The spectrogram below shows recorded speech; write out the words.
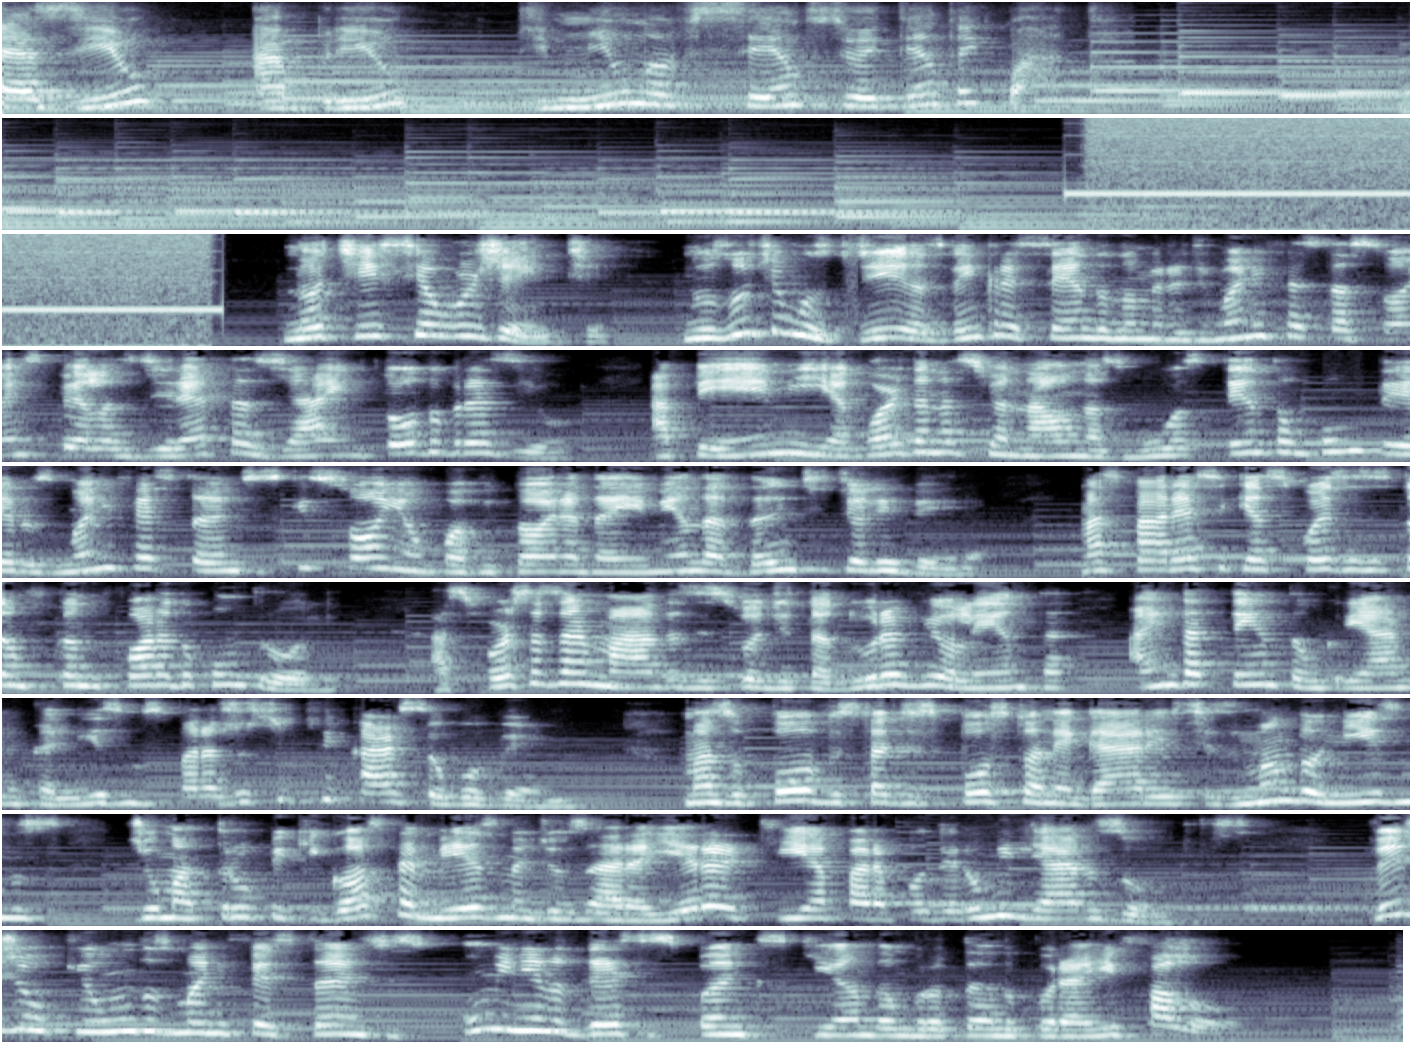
Brasil, abril de 1984. Notícia urgente. Nos últimos dias, vem crescendo o número de manifestações pelas diretas já em todo o Brasil. A PM e a Guarda Nacional nas ruas tentam conter os manifestantes que sonham com a vitória da emenda Dante de Oliveira, mas parece que as coisas estão ficando fora do controle. As Forças Armadas e sua ditadura violenta ainda tentam criar mecanismos para justificar seu governo, mas o povo está disposto a negar esses mandonismos de uma trupe que gosta mesmo de usar a hierarquia para poder humilhar os outros. Veja o que um dos manifestantes, um menino desses punks que andam brotando por aí, falou.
